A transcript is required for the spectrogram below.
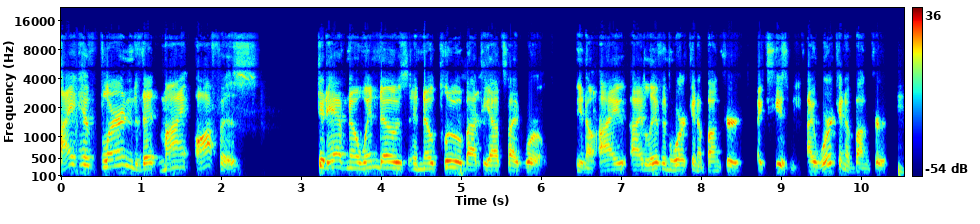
I have learned that my office should have no windows and no clue about the outside world. You know, I, I live and work in a bunker. Excuse me, I work in a bunker hmm.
